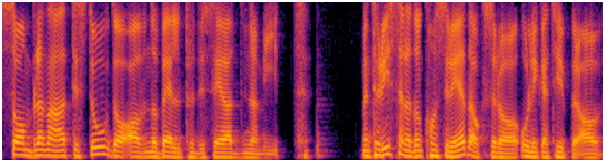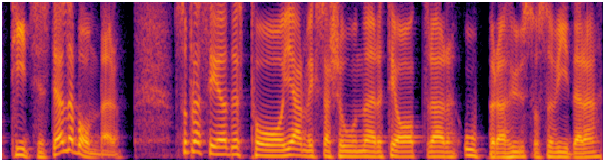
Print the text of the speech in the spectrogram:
som bland annat bestod då av Nobelproducerad dynamit. Men turisterna de konstruerade också då olika typer av tidsinställda bomber som placerades på järnvägsstationer, teatrar, operahus och så vidare.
